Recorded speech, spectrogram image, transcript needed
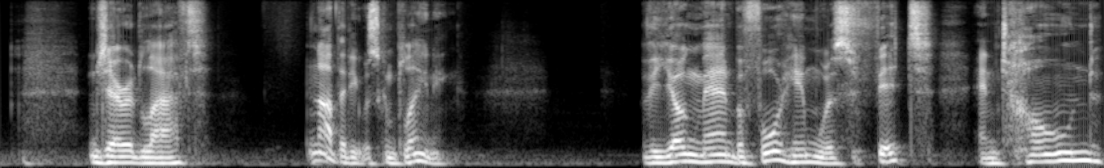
Jared laughed. Not that he was complaining. The young man before him was fit and toned,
